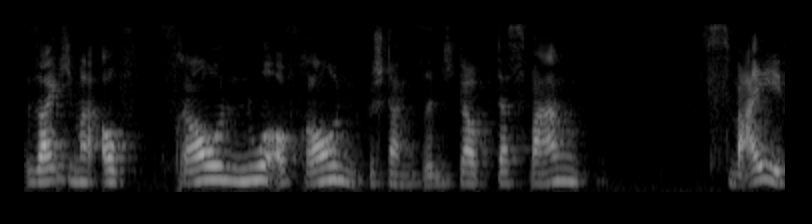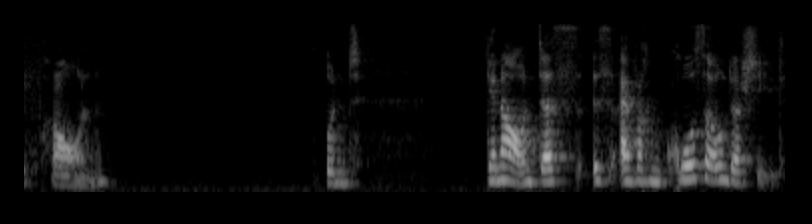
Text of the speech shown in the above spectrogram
sage ich mal, auf Frauen, nur auf Frauen gestanden sind. Ich glaube, das waren zwei Frauen. Und Genau, und das ist einfach ein großer Unterschied.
